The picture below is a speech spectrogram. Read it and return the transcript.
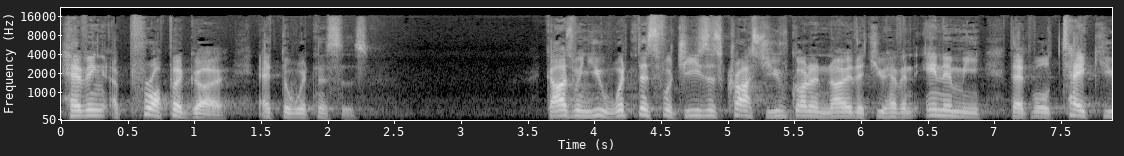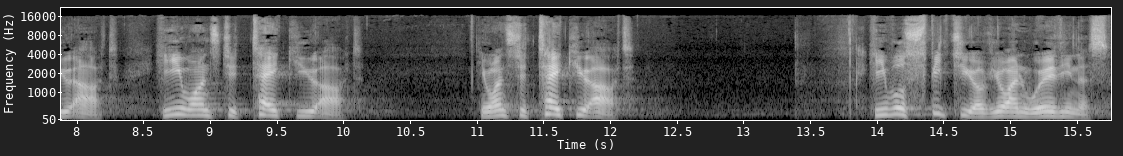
having a proper go at the witnesses. Guys, when you witness for Jesus Christ, you've got to know that you have an enemy that will take you out. He wants to take you out. He wants to take you out. He will speak to you of your unworthiness.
